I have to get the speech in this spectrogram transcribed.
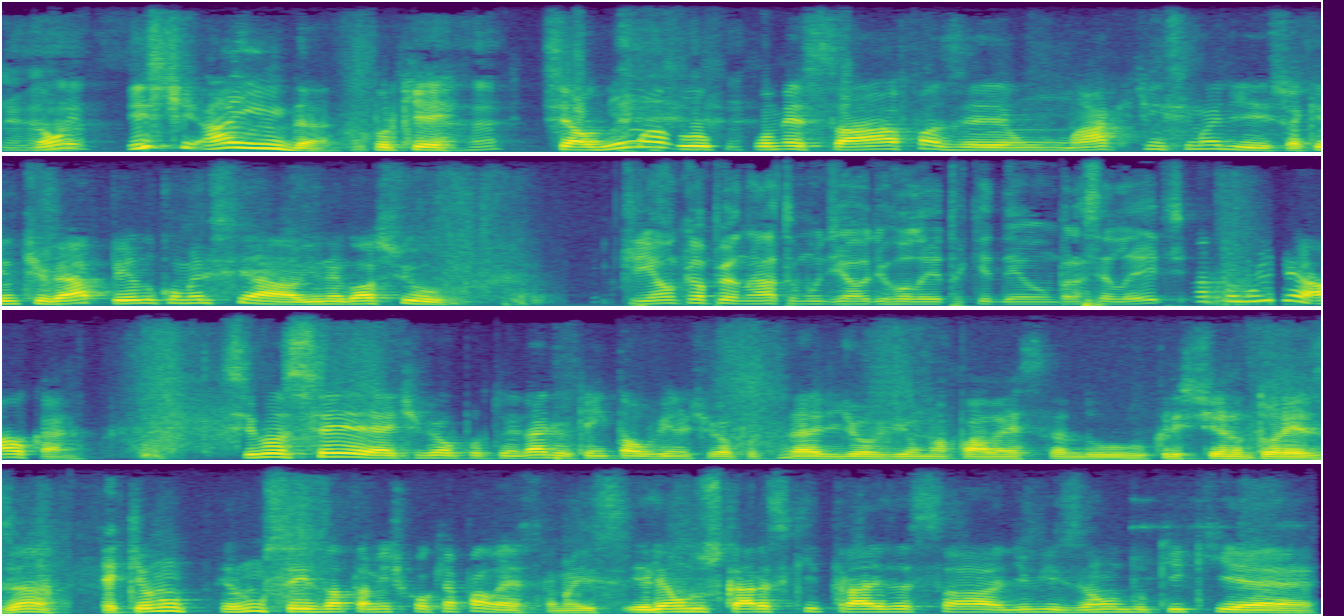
Uhum. Não existe ainda, porque uhum. se algum maluco começar a fazer um marketing em cima disso, aquilo tiver apelo comercial e o negócio criar um campeonato mundial de roleta que dê um bracelete. Campeonato mundial, cara. Se você eh, tiver a oportunidade, ou quem está ouvindo tiver a oportunidade de ouvir uma palestra do Cristiano Torezan, é que eu não, eu não sei exatamente qual é a palestra, mas ele é um dos caras que traz essa divisão do que, que é.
